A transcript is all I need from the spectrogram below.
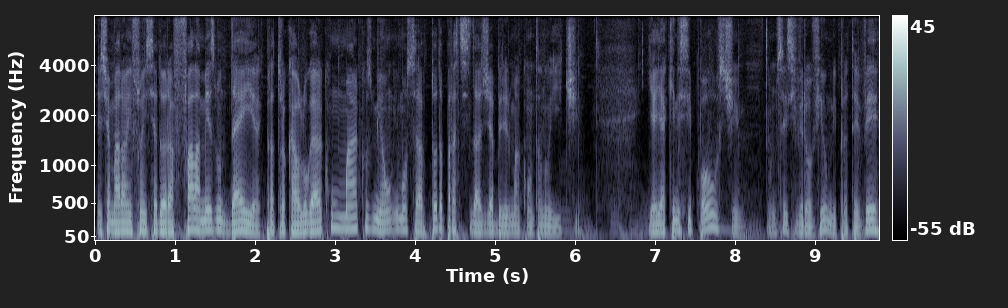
eles chamaram a influenciadora Fala Mesmo Deia para trocar o lugar com Marcos Mion e mostrar toda a praticidade de abrir uma conta no IT. E aí aqui nesse post, não sei se virou filme para TV,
